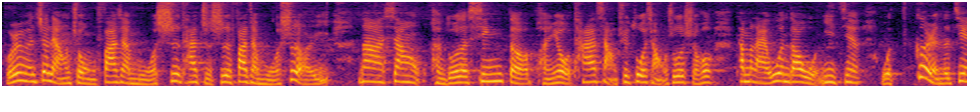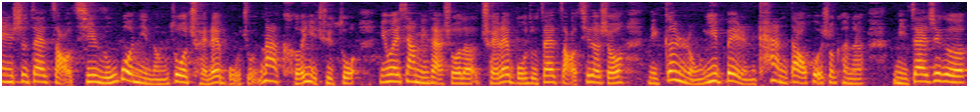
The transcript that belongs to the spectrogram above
我认为这两种发展模式，它只是发展模式而已。那像很多的新的朋友，他想去做小红书的时候，他们来问到我意见，我个人的建议。是在早期，如果你能做垂类博主，那可以去做，因为像明仔说的，垂类博主在早期的时候，你更容易被人看到，或者说可能你在这个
